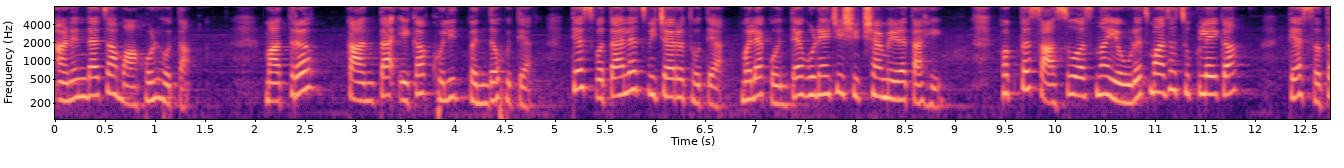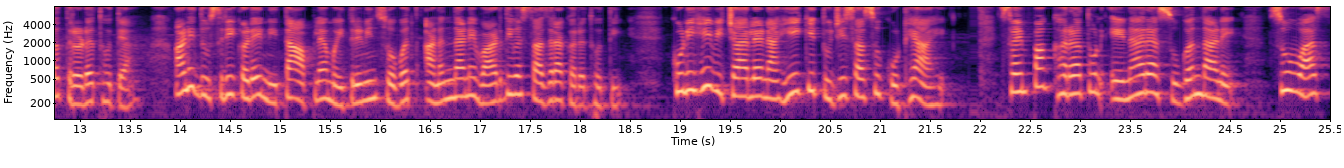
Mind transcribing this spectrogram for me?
आनंदाचा माहोल होता. मात्र कांता एका खोलीत बंद होत्या. त्या स्वतःलाच विचारत होत्या मला कोणत्या गुन्ह्याची शिक्षा मिळत आहे? फक्त सासू असणं एवढंच माझं चुकलं आहे का? त्या सतत रडत होत्या. आणि दुसरीकडे नीता आपल्या मैत्रिणींसोबत आनंदाने वाढदिवस साजरा करत होती. कुणीही विचारले नाही की तुझी सासू कुठे आहे? स्वयंपाकघरातून येणाऱ्या सुगंधाने सुवास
